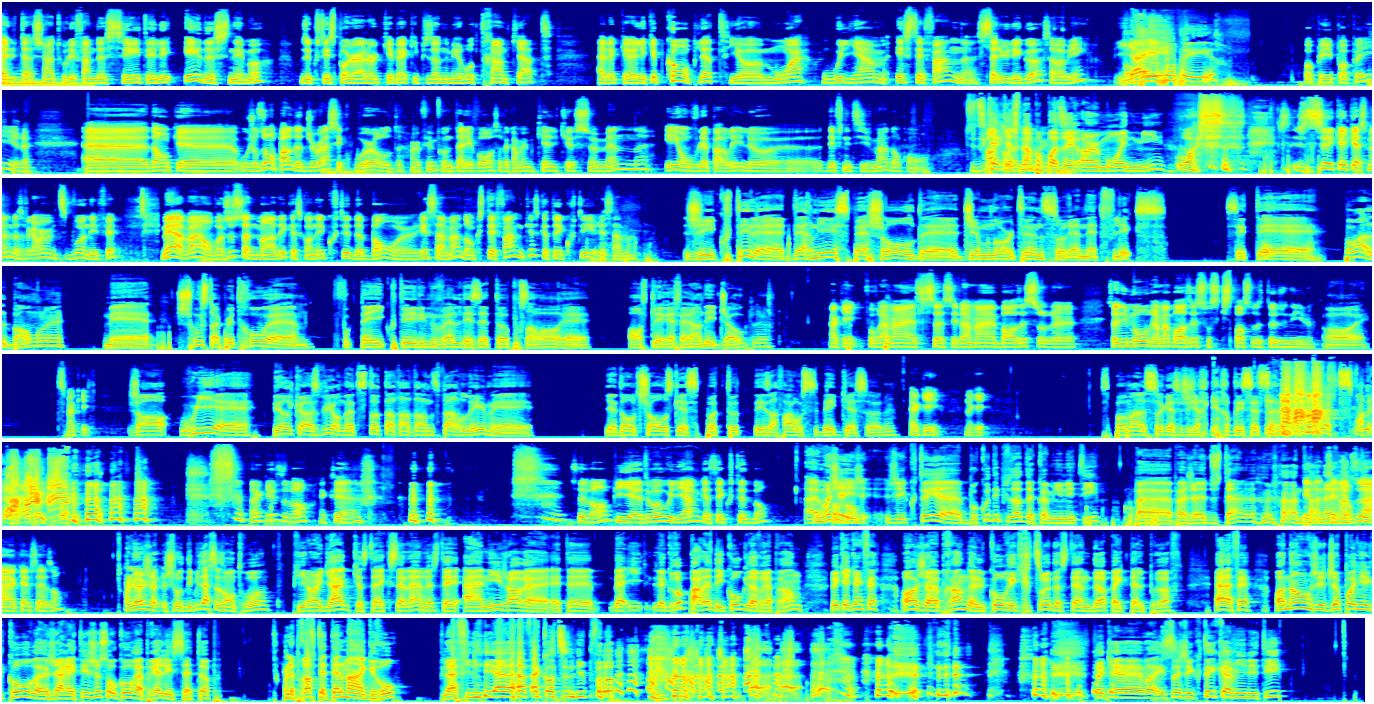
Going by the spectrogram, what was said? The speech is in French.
Salutations à tous les fans de séries télé et de cinéma. Vous écoutez Spoiler Alert Québec, épisode numéro 34, avec euh, l'équipe complète. Il y a moi, William et Stéphane. Salut les gars, ça va bien? Pas pire, pas pire. Pas pire, pas pire. Euh, donc, euh, aujourd'hui, on parle de Jurassic World, un film qu'on est allé voir, ça fait quand même quelques semaines, et on voulait parler là, euh, définitivement. Donc, on. Tu dis quelques semaines pour pas dire un mois et demi. Ouais, je dis quelques semaines, mais ça fait quand même un petit bout en effet. Mais avant, on va juste se demander qu'est-ce qu'on a écouté de bon euh, récemment. Donc, Stéphane, qu'est-ce que tu as écouté récemment? J'ai écouté le dernier special de Jim Norton sur euh, Netflix. C'était pas mal bon, là. mais je trouve que c'est un peu trop. euh, faut que t'aies écouté les nouvelles des États pour savoir euh, avoir tous les référents des jokes. Là. Ok, faut vraiment. c'est ça, c'est vraiment basé sur. C'est un humour vraiment basé sur ce qui se passe aux États-Unis. là. Ouais. Ok. Genre, oui, euh, Bill Cosby, on a tout entendu parler, mais il y a d'autres choses que c'est pas toutes des affaires aussi big que ça. Là. Ok, ok. C'est pas mal ça que j'ai regardé cette semaine. Ok, c'est bon. Excellent. c'est bon. Puis euh, toi, William, qu'est-ce que t'as écouté de bon? Euh, moi, pas j'ai bon. écouté euh, beaucoup d'épisodes de Community. Que j'avais du temps, T'es rendu à quelle saison? Là, je, je suis au début de la saison 3. Puis un gag que c'était excellent, là, c'était Annie, genre, euh, était. Ben, il- le groupe parlait des cours qu'il devrait prendre. Là, quelqu'un fait Ah, je vais prendre le cours écriture de stand-up avec tel prof. Elle a fait Oh non, j'ai déjà pogné le cours, j'ai arrêté juste au cours après les setups. Le prof était tellement gros. Puis là, elle fini, elle, elle continue pas. fait que, euh, ouais, ça, j'ai écouté Community.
